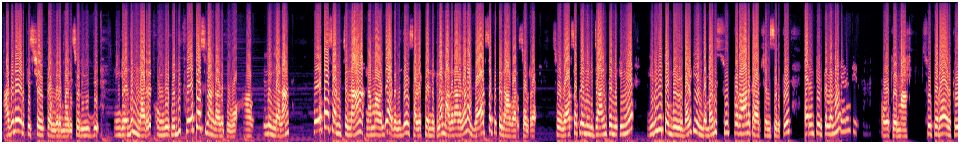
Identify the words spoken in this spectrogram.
அதுல ஒரு கிறிஸ்டல் தொங்குற மாதிரி. சோ இது நீங்க வந்து நிறைய உங்களுக்கு வந்து போட்டோஸ் நாங்க அனுப்புவோம். ஆ, இல்லைங்களாண்ணா போட்டோஸ் அனுப்பிச்சோம்னா நம்ம வந்து அதுல இருந்து செலக்ட் பண்ணிக்கலாம். அதனாலதான் நான் வாட்ஸ்அப்புக்கு நான் வர சொல்றேன். சோ வாட்ஸ்அப்ல நீங்க ஜாயின் பண்ணிக்கோங்க. இருபத்தொன்பது ரூபாய்க்கு இந்த மாதிரி சூப்பரான கலெக்ஷன்ஸ் இருக்கு. கேரண்டி இருக்குல்லம்மா? ஓகேம்மா சூப்பரா இருக்கு.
